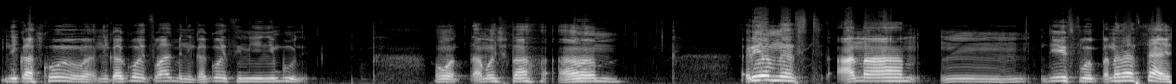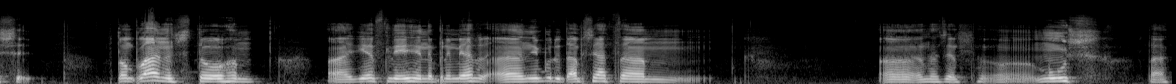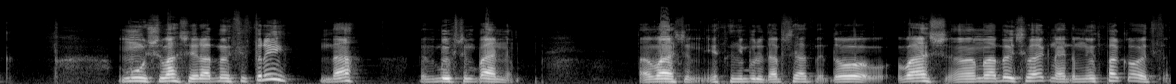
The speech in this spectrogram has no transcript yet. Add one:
никакого, никакой свадьбы, никакой семьи не будет. Вот, потому что эм, ревность, она м, действует по нарастающей. В том плане, что э, если, например, э, не будут общаться э, значит, э, муж, так, муж вашей родной сестры, да, с бывшим парнем, вашим, если не будут общаться, то ваш э, молодой человек на этом не успокоится.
